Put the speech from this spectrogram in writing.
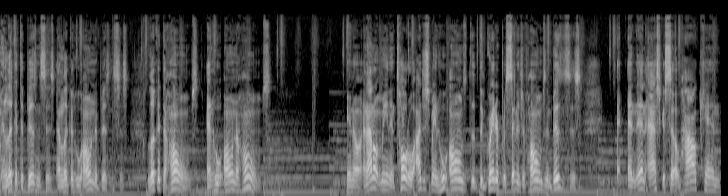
and look at the businesses and look at who own the businesses. Look at the homes and who own the homes. You know, and I don't mean in total, I just mean who owns the, the greater percentage of homes and businesses and then ask yourself how can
